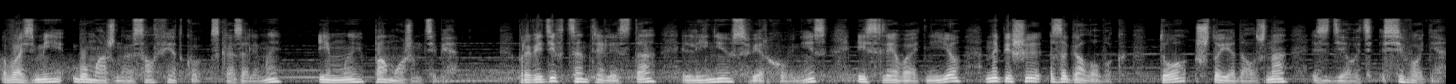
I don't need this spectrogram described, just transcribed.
«Возьми бумажную салфетку», — сказали мы, — и мы поможем тебе. Проведи в центре листа линию сверху вниз и слева от нее напиши заголовок «То, что я должна сделать сегодня».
